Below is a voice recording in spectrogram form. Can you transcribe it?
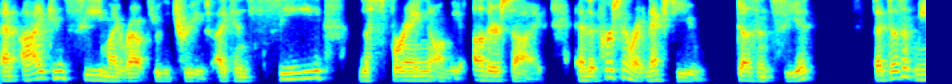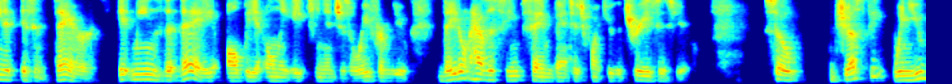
and I can see my route through the trees. I can see the spring on the other side. And the person right next to you doesn't see it. That doesn't mean it isn't there. It means that they, albeit only 18 inches away from you, they don't have the same, same vantage point through the trees as you. So just be, when you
